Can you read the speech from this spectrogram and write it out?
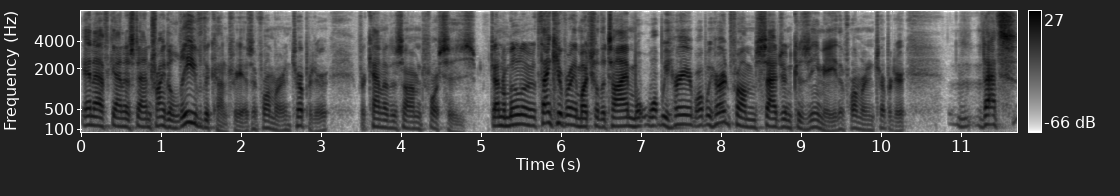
in Afghanistan trying to leave the country as a former interpreter for Canada's armed forces. General Milner, thank you very much for the time. What we heard, what we heard from Sajid Kazemi, the former interpreter, that's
